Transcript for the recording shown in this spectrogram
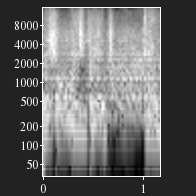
Cause always deep deep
